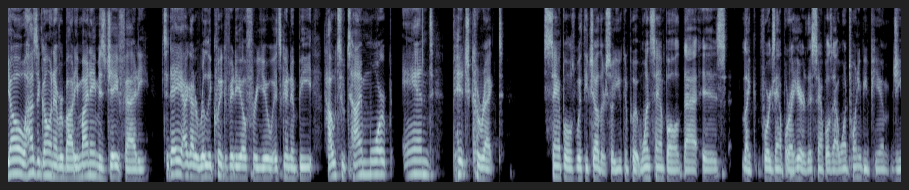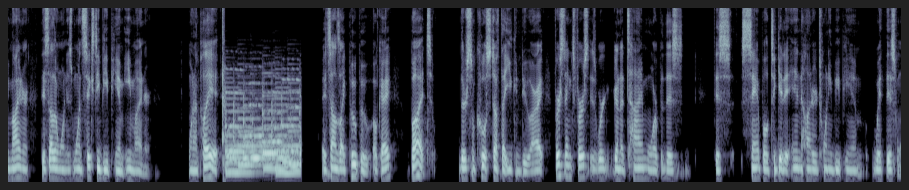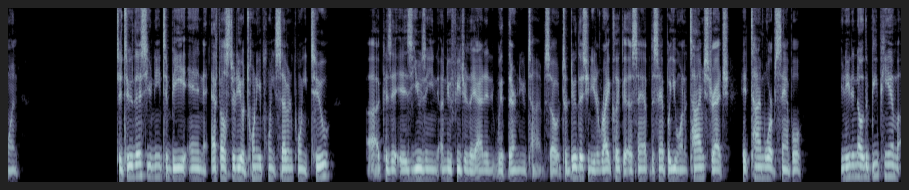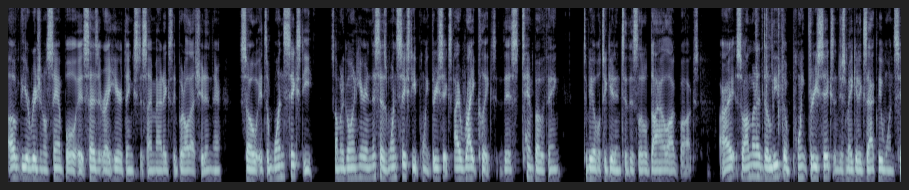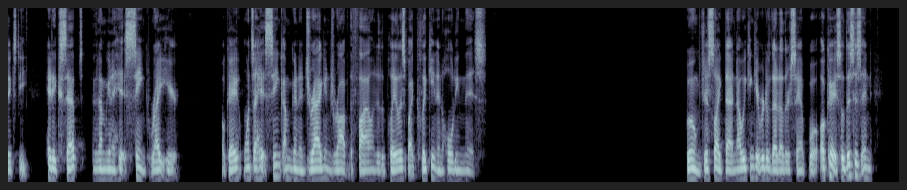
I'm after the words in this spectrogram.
Yo, how's it going, everybody? My name is Jay Phatty. Today, I got a really quick video for you. It's going to be how to time warp and pitch correct samples with each other. So you can put one sample that is, like, for example, right here, this sample is at 120 BPM G minor. This other one is 160 BPM E minor. When I play it, it sounds like poo poo, okay? But there's some cool stuff that you can do. All right. First things first is we're gonna time warp this this sample to get it in 120 BPM with this one. To do this, you need to be in FL Studio 20.7.2 because uh, it is using a new feature they added with their NewTime. So to do this, you need to right click the, sam- the sample you want to time stretch, hit time warp sample, you need to know the BPM of the original sample. It says it right here, thanks to Cymatics. They put all that shit in there. So it's a 160. So I'm going to go in here and this says 160.36. I right clicked this tempo thing to be able to get into this little dialog box. All right, so I'm going to delete the 0.36 and just make it exactly 160. Hit accept, and then I'm going to hit sync right here. Okay, once I hit sync, I'm going to drag and drop the file into the playlist by clicking and holding this. Boom, just like that. Now we can get rid of that other sample. Okay, so this is in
